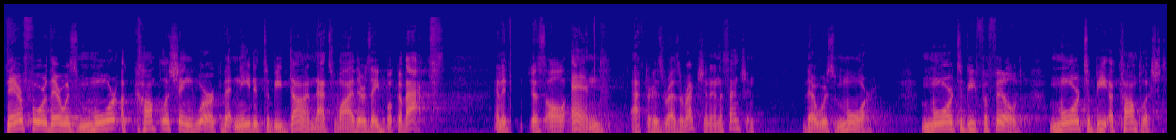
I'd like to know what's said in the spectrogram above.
Therefore, there was more accomplishing work that needed to be done. That's why there's a book of Acts. And it didn't just all end after his resurrection and ascension. There was more, more to be fulfilled, more to be accomplished.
